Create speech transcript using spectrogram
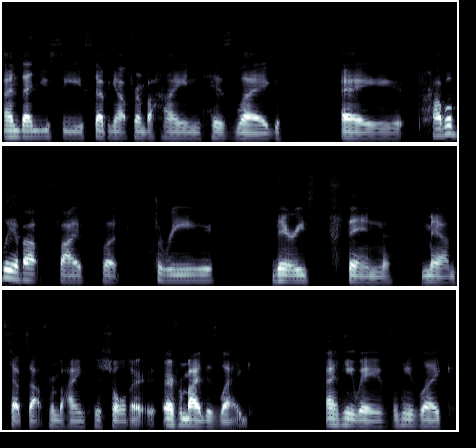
And then you see stepping out from behind his leg a probably about five foot three, very thin man steps out from behind his shoulder or from behind his leg. And he waves and he's like,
